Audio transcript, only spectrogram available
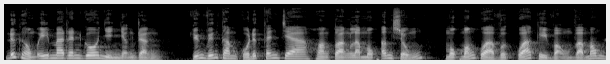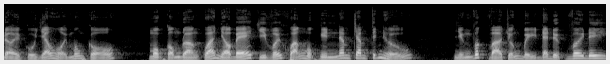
Đức Hồng Y Marengo nhìn nhận rằng chuyến viếng thăm của Đức Thánh Cha hoàn toàn là một ân sủng một món quà vượt quá kỳ vọng và mong đợi của giáo hội Mông Cổ, một cộng đoàn quá nhỏ bé chỉ với khoảng 1.500 tín hữu. Những vất vả chuẩn bị đã được vơi đi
